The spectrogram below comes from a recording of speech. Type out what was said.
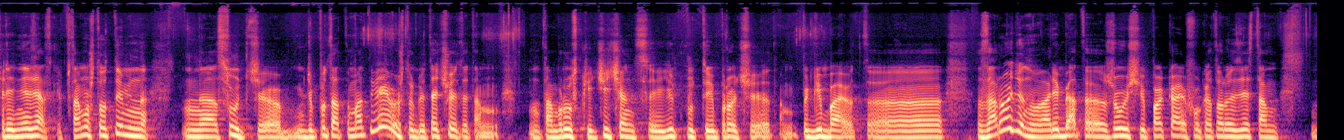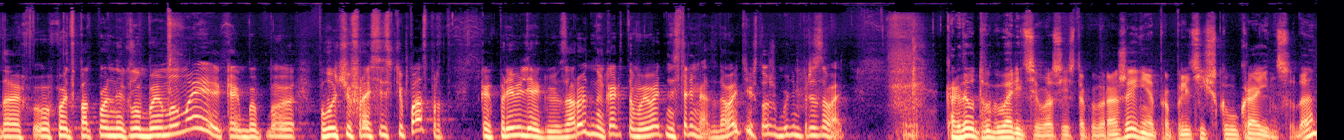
среднеазиатских. Потому что вот именно суть э, депутата Матвеева, что говорит, а что это там, там русские, чеченцы, якуты и прочие там, погибают э, за родину, а ребята, живущие по кайфу, которые здесь там да, ходят в подпольные клубы ММА, как бы э, получив российский паспорт, как привилегию за Родину, как-то воевать не стремятся. Давайте их тоже будем призывать. Когда вот вы говорите, у вас есть такое выражение про политического украинца, да?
